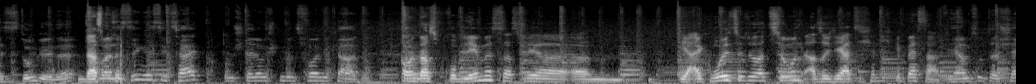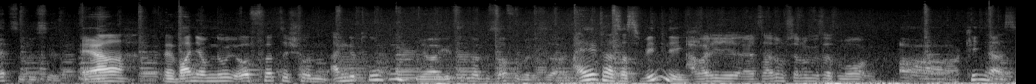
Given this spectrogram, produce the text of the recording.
es ist dunkel, ne? Das Aber Pro- das Ding ist, die Zeitumstellung spielt uns voll in die Karten. Und das Problem ist, dass wir ähm, die Alkoholsituation, also die hat sich ja nicht gebessert. Wir haben es unterschätzt ein bisschen. Ja, wir waren ja um 0.40 Uhr schon angetrunken. Ja, jetzt sind wir besoffen, würde ich sagen. Alter, ist das windig. Aber die äh, Zeitumstellung ist erst morgen. Oh, Kinders.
